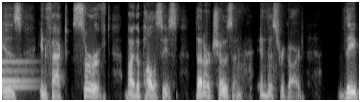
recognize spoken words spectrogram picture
is in fact served by the policies that are chosen in this regard. The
